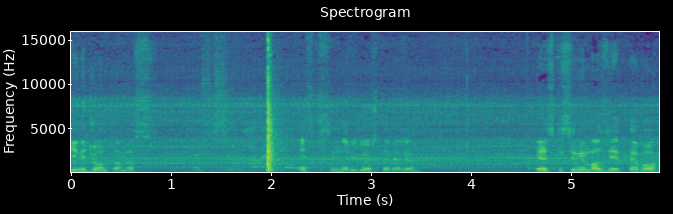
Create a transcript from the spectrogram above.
Yeni contamız. Eskisini de bir gösterelim. Eskisinin vaziyette bu.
